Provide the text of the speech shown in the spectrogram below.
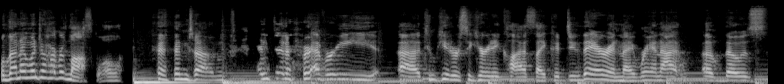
Well, then I went to Harvard Law School and um, and did every uh, computer security class I could do there. And I ran out of those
